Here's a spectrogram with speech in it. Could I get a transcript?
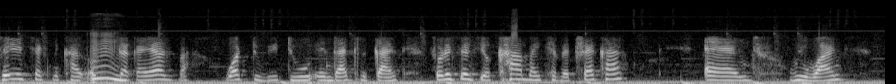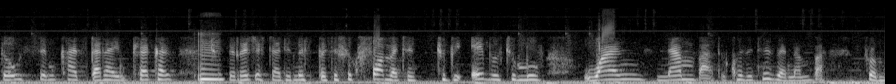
very technical. Mm. What do we do in that regard? For instance, your car might have a tracker, and we want those SIM cards that are in trackers to be registered in a specific format and to be able to move one number because it is a number from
